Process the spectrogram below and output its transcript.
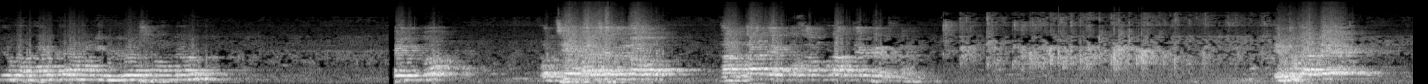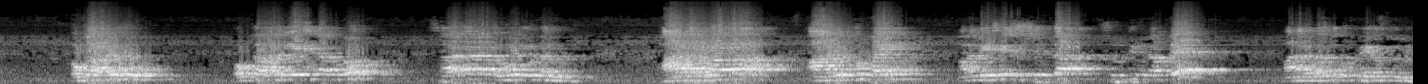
ఈ యొక్క కార్యక్రమాన్ని నిర్వహిస్తూ ఉంటారు. వచ్చే భవిష్యత్తులో గంగా కోసం కూడా అంతే పెరుగుతుంది ఎందుకంటే ఒక అడుగు ఒక అడుగు వేసినప్పుడు సహకారం ఎవరికి ఉండదు. ఆ తర్వాత ఆ అడుగుపై మనం వేసే శుద్ధ శుద్ధి ఉన్నప్పుడే మన వ్యవస్థకు పేరు వస్తుంది.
